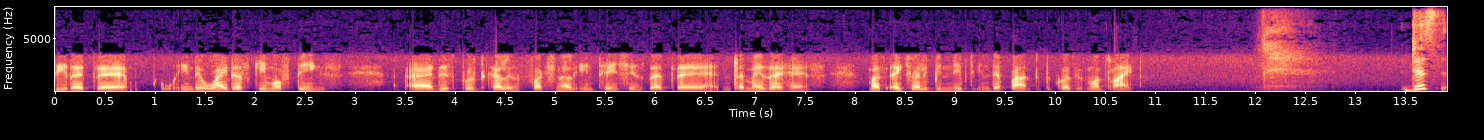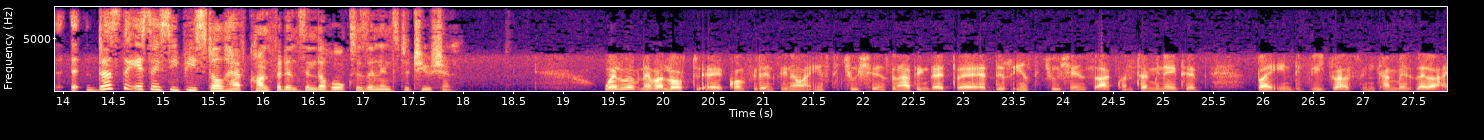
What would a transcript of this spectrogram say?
see that uh, in the wider scheme of things, uh, these political and factional intentions that uh, Ntlemeza has must actually be nipped in the bud because it's not right. Does does the SACP still have confidence in the Hawks as an institution? Well, we've never lost uh, confidence in our institutions, and I think that uh, these institutions are contaminated by individuals, incumbents that are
